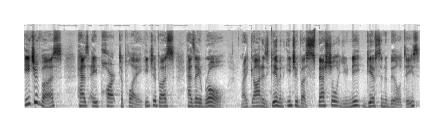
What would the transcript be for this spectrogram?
Each of us has a part to play, each of us has a role. Right? God has given each of us special, unique gifts and abilities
